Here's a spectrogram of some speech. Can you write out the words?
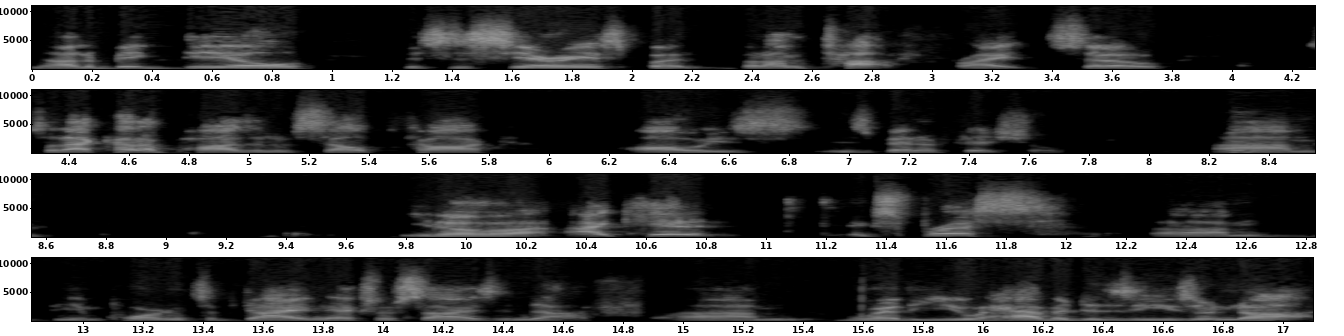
Not a big deal. This is serious but but i'm tough right? So so that kind of positive self-talk always is beneficial. Yeah. um, you know I, I can't express um, the importance of diet and exercise enough um, whether you have a disease or not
